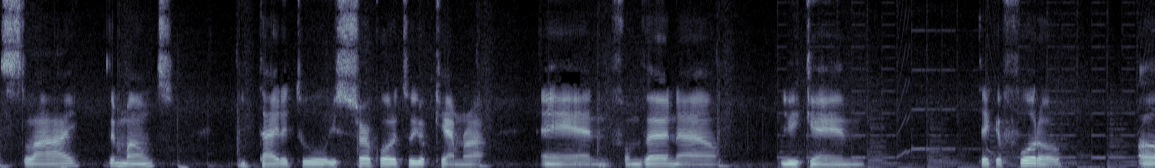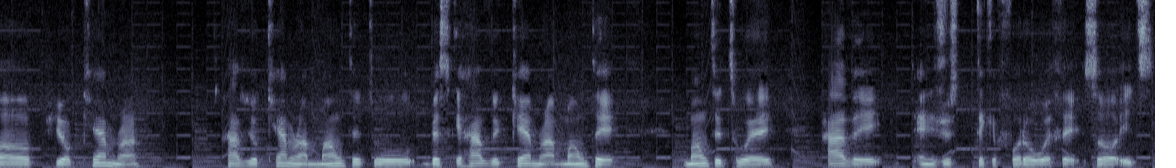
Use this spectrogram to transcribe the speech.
slide the mount you tie it to you circle it to your camera and from there now you can take a photo of your camera have your camera mounted to basically have the camera mounted mounted to it have it and just take a photo with it. So it's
